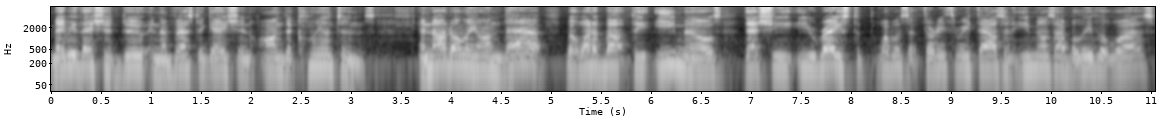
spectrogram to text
Maybe they should do an investigation on the Clintons. And not only on that, but what about the emails that she erased? What was it, 33,000 emails, I believe it was?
